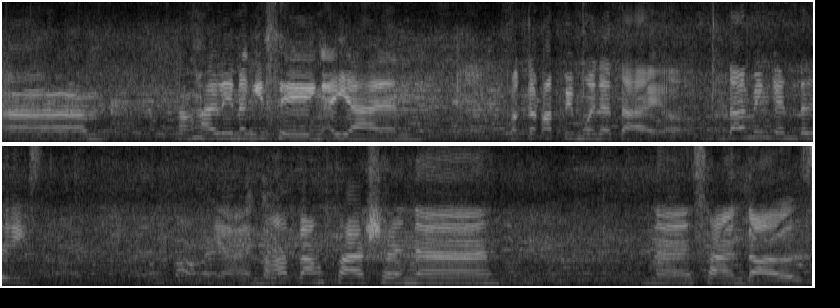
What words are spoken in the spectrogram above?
um, tanghali nagising, ayan, magkakape muna tayo. Ang daming ganda guys. Ayan, mga pang fashion na na sandals.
